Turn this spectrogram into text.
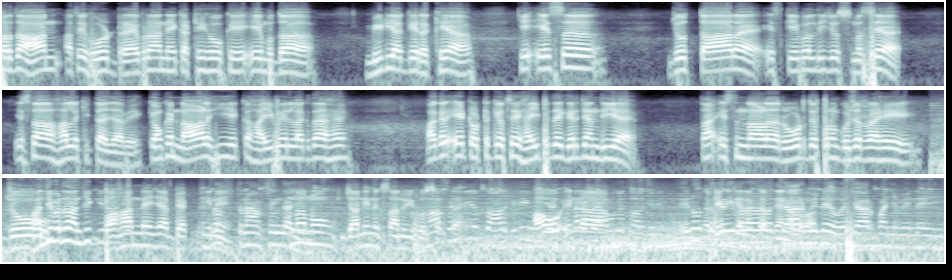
ਪ੍ਰਧਾਨ ਅਤੇ ਹੋਰ ਡਰਾਈਵਰਾਂ ਨੇ ਇਕੱਠੇ ਹੋ ਕੇ ਇਹ ਮੁੱਦਾ ਮੀਡੀਆ ਅੱਗੇ ਰੱਖਿਆ ਕਿ ਇਸ ਜੋ ਤਾਰ ਹੈ, ਇਸ ਕੇਬਲ ਦੀ ਜੋ ਸਮੱਸਿਆ ਹੈ, ਇਸ ਦਾ ਹੱਲ ਕੀਤਾ ਜਾਵੇ। ਕਿਉਂਕਿ ਨਾਲ ਹੀ ਇੱਕ ਹਾਈਵੇ ਲੱਗਦਾ ਹੈ। ਅਗਰ ਇਹ ਟੁੱਟ ਕੇ ਉੱਥੇ ਹਾਈਪ ਤੇ ਗਿਰ ਜਾਂਦੀ ਹੈ, ਤਾਂ ਇਸ ਨਾਲ ਰੋਡ ਦੇ ਉੱਪਰੋਂ ਗੁਜ਼ਰ ਰਹੇ ਜੋ ਹਾਂਜੀ ਪ੍ਰਧਾਨ ਜੀ ਕੀ ਨਾਮ ਵਾਹਨ ਨੇ ਜਾਂ ਵਿਅਕਤੀ ਨੇ ਸਤਨਾਮ ਸਿੰਘ ਆ ਉਹਨਾਂ ਨੂੰ ਜਾਨੀ ਨੁਕਸਾਨ ਵੀ ਹੋ ਸਕਦਾ ਹੈ। ਆਓ ਇਹਨਾਂ ਇਹਨੂੰ ਤਕਰੀਬਨ ਨਾਲ ਕਰਦੇ ਹਾਂ 4 ਗੱਲਬਾਤ। ਮਹੀਨੇ ਹੋ ਗਏ 4-5 ਮਹੀਨੇ ਜੀ।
